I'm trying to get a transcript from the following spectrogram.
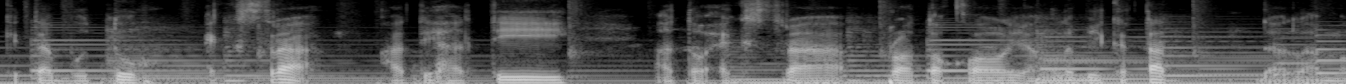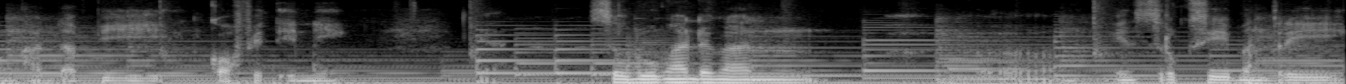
kita butuh ekstra hati-hati atau ekstra protokol yang lebih ketat dalam menghadapi COVID ini. Ya. Sehubungan dengan uh, instruksi Menteri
